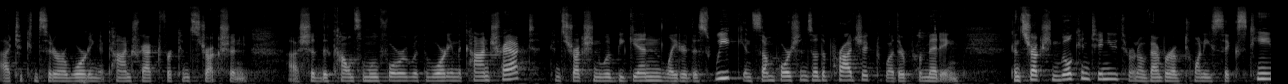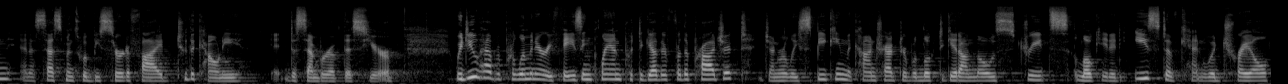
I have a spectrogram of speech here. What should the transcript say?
uh, to consider awarding a contract for construction. Uh, should the Council move forward with awarding the contract, construction would begin later this week in some portions of the project, weather permitting. Construction will continue through November of 2016, and assessments would be certified to the county in December of this year. We do have a preliminary phasing plan put together for the project. Generally speaking, the contractor would look to get on those streets located east of Kenwood Trail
